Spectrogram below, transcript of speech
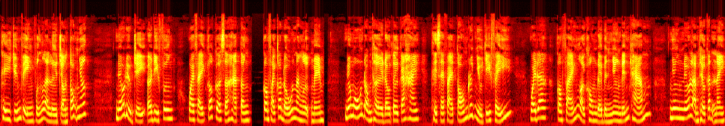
thì chuyển viện vẫn là lựa chọn tốt nhất. Nếu điều trị ở địa phương, ngoài phải có cơ sở hạ tầng, còn phải có đủ năng lực mềm. Nếu muốn đồng thời đầu tư cả hai, thì sẽ phải tốn rất nhiều chi phí. Ngoài ra, còn phải ngồi không đợi bệnh nhân đến khám. Nhưng nếu làm theo cách này,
